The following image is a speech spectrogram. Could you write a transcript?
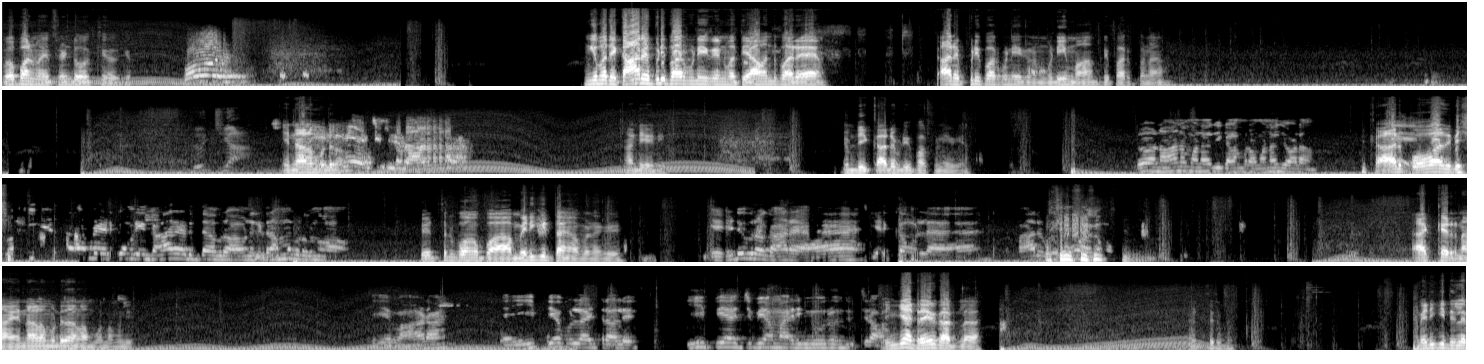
Gopal my friend okay okay இங்க பாத்தியா car எப்படி பார்க் பண்ணிருக்கேன்னு பாத்தியா? வந்து பாரு. கார் எப்படி பார்க் பண்ணிருக்கேன் முடியுமா? இப்படி பார்க் பண்ண. என்னால மட்டும் அடி அடி. எப்படி கார் எப்படி பார்க் பண்ணிருக்கேன்? நானும் மனோஜ் கிளம்புறோம். மனோஜ் வாடா. கார் போவாதுடி. அப்புறம் எடுக்க முடியும். காரை எடுத்தா ப்ரோ அவனுக்கு ட்ரம் கொடுக்கணும். எடுத்துட்டு போங்கப்பா. மெடிக்கிட் தாங்க அப்ப எனக்கு. எடு ப்ரோ காரை எடுக்க முடியல. ஹேக்கர் நான் என்னால மட்டும் தான் பண்ண முடியும். ஏ வாடா. ஈபியா ஃபுல் ஆயிட்டாளு ஈபியா ஹெச்பியா மாதிரி நூறு வந்துச்சுடா எங்கேயா டிரைவ் காட்டல எடுத்துட்டு போ. மெடிக்கிட் இல்ல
